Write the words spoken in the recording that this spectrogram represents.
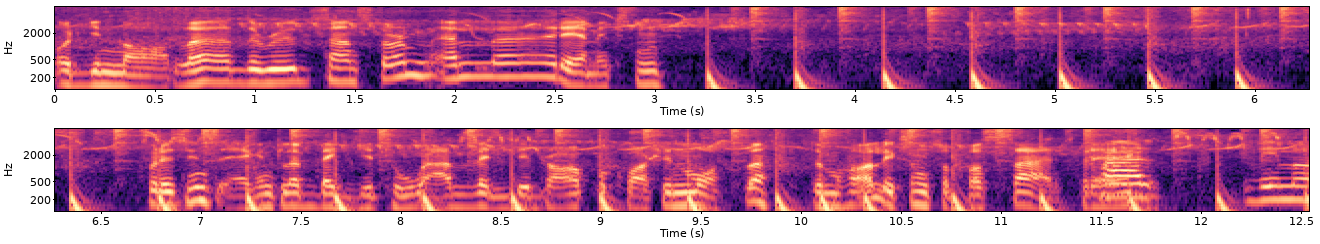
originale The Rude Sandstorm eller remixen? For jeg syns egentlig at begge to er veldig bra på hver sin måte. De har liksom såpass særpreg. Carl, vi må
